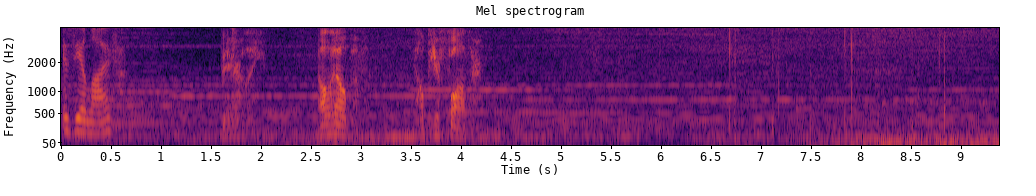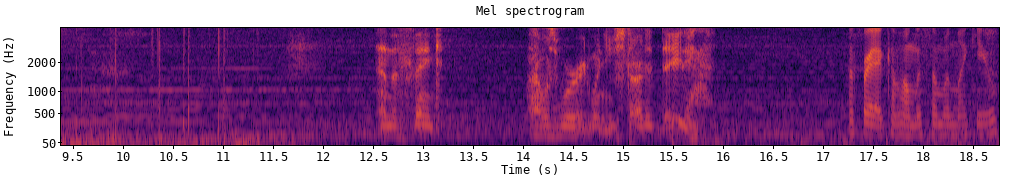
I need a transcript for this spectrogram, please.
Is he alive? Barely. I'll help him. Help your father. And to think, I was worried when you started dating. Afraid I'd come home with someone like you.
